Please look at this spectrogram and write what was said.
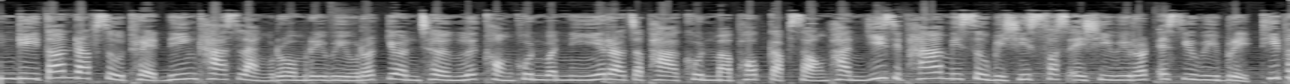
ินดีต้อนรับสู่เทรดดิ้งคาสแหล่งรวมรีวิวรถยนต์เชิงลึกของคุณวันนี้เราจะพาคุณมาพบกับ 2025 Mitsubishi s o s HEV รถ SUV บริดที่ผ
